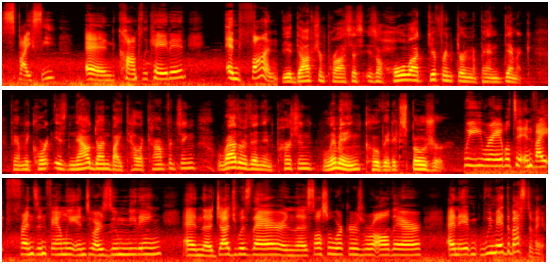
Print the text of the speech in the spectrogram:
spicy and complicated and fun. The adoption process is a whole lot different during the pandemic. Family court is now done by teleconferencing rather than in person, limiting COVID exposure. We were able to invite friends and family into our Zoom meeting, and the judge was there, and the social workers were all there, and it, we made the best of it.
